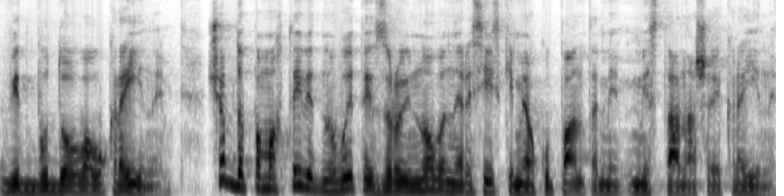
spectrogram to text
відбудова України, щоб допомогти відновити зруйновані російськими окупантами міста нашої країни.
